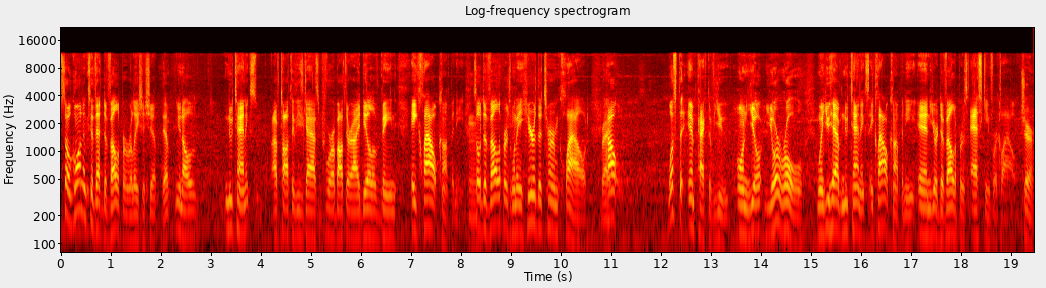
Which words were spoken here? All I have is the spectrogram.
So going into that developer relationship, yep. you know, Nutanix, I've talked to these guys before about their ideal of being a cloud company. Mm. So developers, when they hear the term cloud, right. how, what's the impact of you on your, your role when you have Nutanix, a cloud company, and your developers asking for cloud? Sure.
